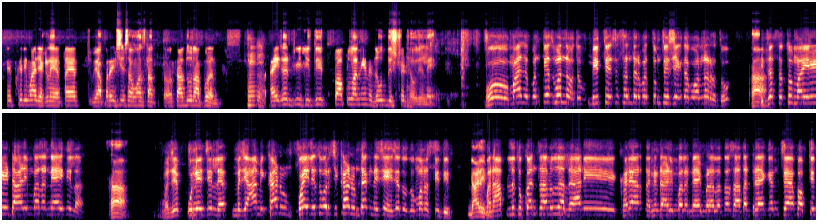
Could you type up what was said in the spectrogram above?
शेतकरी माझ्याकडे येत आहेत. व्यापाऱ्यांशी संवाद साध- साधून आपण. ड्रॅगनची शेती टॉपला नेण्याचं उद्दिष्ट ठेवलेलं आहे. हो माझं पण तेच म्हणणं होतं. मी त्याच्या संदर्भात तुमच्याशी एकदा बोलणार होतो हा. जसं तुम्ही डाळिंबाला न्याय दिला हा. म्हणजे पुणे जिल्ह्यात म्हणजे आम्ही काढून पहिलेच वर्षी काढून टाकण्याच्या ह्याच्यात होतो मनस्थितीत. डाळिंब. पण आपलं दुकान चालू झालं आणि खऱ्या अर्थाने डाळिंबाला न्याय मिळाला. तसं आता ड्रॅगनच्या बाबतीत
